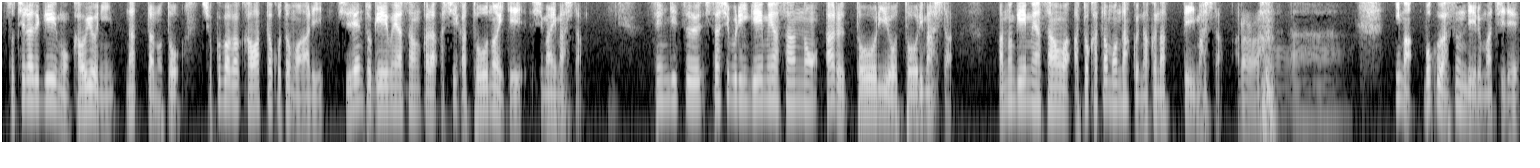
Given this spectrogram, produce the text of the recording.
そちらでゲームを買うようになったのと、職場が変わったこともあり、自然とゲーム屋さんから足が遠のいてしまいました。先日、久しぶりにゲーム屋さんのある通りを通りました。あのゲーム屋さんは跡形もなくなくなっていました。あらら。あ今、僕が住んでいる街で、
